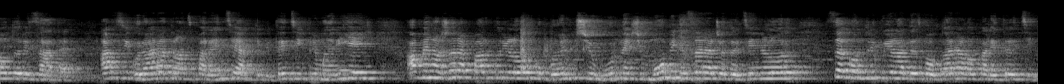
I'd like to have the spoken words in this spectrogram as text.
autorizate, asigurarea transparenței activității primăriei, amenajarea parcurilor cu bănci și urne și mobilizarea cetățenilor să contribuie la dezvoltarea localității.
